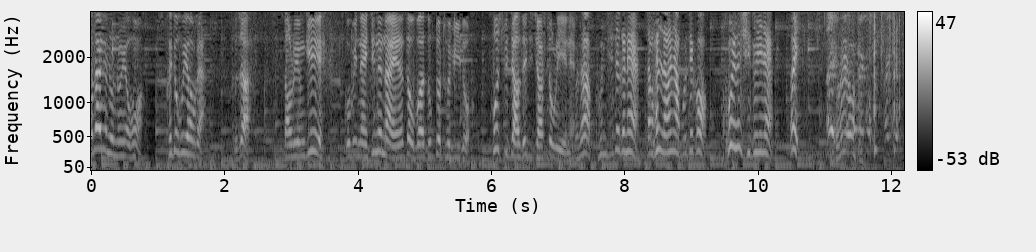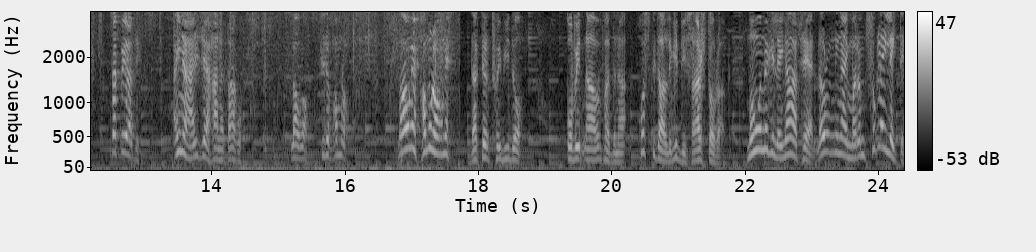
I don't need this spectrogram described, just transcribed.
ꯀꯗꯥꯏꯗꯅꯣ ꯅꯣꯏ ꯑꯍꯨꯝ ꯀꯩꯗꯧꯕ ꯌꯥꯎꯔꯦ ꯑꯣꯖꯥ ꯇꯥꯎꯔꯦꯝꯒꯤ ꯀꯣꯚꯤꯗ ꯅꯥꯏꯟꯇꯤꯟꯅ ꯅꯥꯏꯌꯦꯅ ꯇꯧꯕ ꯗꯣꯛꯇꯔ ꯊꯣꯏꯕꯤꯗꯣ ꯍꯣꯁꯄꯤꯇꯥꯜꯗ ꯗꯤꯆꯥꯔꯖ ꯇꯧꯔꯛꯑꯦꯅꯦ ꯑꯣꯖꯥ ꯈꯨꯟꯁꯤꯗꯒꯅꯦ ꯆꯪꯍꯜꯂꯒ ꯌꯥꯄꯣꯠꯇꯦꯀꯣ ꯑꯩꯈꯣꯏꯅ ꯁꯤꯗꯣꯏꯅꯦ ꯍꯩ ꯆꯠꯄ ꯌꯥꯗꯦ ꯑꯩꯅ ꯍꯥꯏꯔꯤꯁꯦ ꯍꯥꯟꯅ ꯇꯥꯈꯣ ꯂꯥꯎ ꯂꯥꯎ ꯁꯤꯗ ꯐꯝ ꯂꯥꯎ ꯂꯥꯎꯅꯦ ꯐꯝꯃꯨ ꯂꯥꯎꯅꯦ ꯗꯥꯛꯇꯔ ꯊꯣꯏꯕꯤꯗꯣ ꯀꯣꯚꯤꯗ ꯅꯥꯕ ꯐꯗꯅ ꯍꯣꯁꯄꯤꯇꯥꯜꯗꯒꯤ ꯗꯤꯆꯥꯔꯖ ꯇꯧꯔꯛꯑꯕꯅꯤ ꯃꯉꯣꯟꯗꯒꯤ ꯂꯥꯏꯅꯥ ꯑꯁꯦ ꯂꯧꯔꯛꯅꯤꯡꯉꯥꯏ ꯃꯔꯝ ꯁꯨꯛꯂꯩ ꯂꯩꯇꯦ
